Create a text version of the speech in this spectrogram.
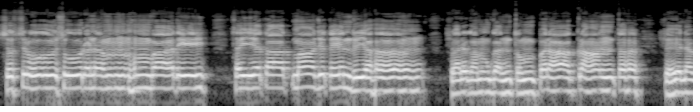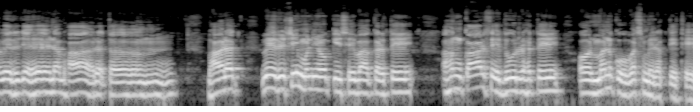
शुश्रूषूरणम वादी संयतात्मा जितेन्द्रिय स्वर्गम गंतुम पराक्रांत स्वेन वीरजैन भारत। भारत वे ऋषि मुनियों की सेवा करते अहंकार से दूर रहते और मन को वश में रखते थे।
